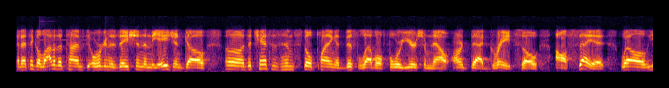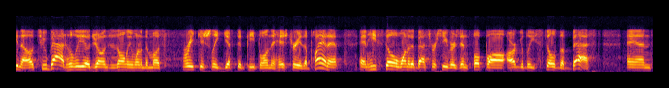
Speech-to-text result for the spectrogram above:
And I think a lot of the times the organization and the agent go, uh, the chances of him still playing at this level four years from now aren't that great. So I'll say it. Well, you know, too bad. Julio Jones is only one of the most freakishly gifted people in the history of the planet, and he's still one of the best receivers in football, arguably still the best. And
